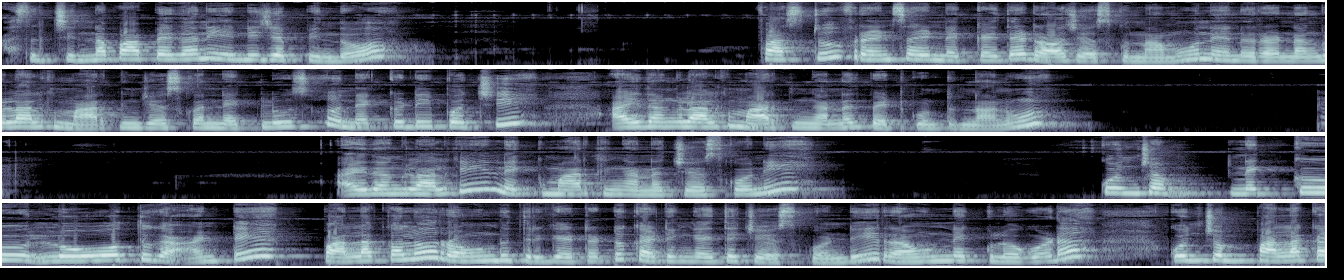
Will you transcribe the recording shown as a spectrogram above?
అసలు చిన్న పాపే కానీ ఎన్ని చెప్పిందో. ఫస్ట్ ఫ్రంట్ సైడ్ నెక్ అయితే డ్రా చేసుకుందాము. నేను రెండు అంగుళాలకి మార్కింగ్ చేసుకొని నెక్ లూజు నెక్ డీప్ వచ్చి ఐదు అంగుళాలకి మార్కింగ్ అన్నది పెట్టుకుంటున్నాను. ఐదు అంగుళాలకి నెక్ మార్కింగ్ అన్నది చేసుకొని కొంచెం నెక్ లోతుగా అంటే పలకలో రౌండ్ తిరిగేటట్టు కటింగ్ అయితే చేసుకోండి. రౌండ్ నెక్లో కూడా కొంచెం పలక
